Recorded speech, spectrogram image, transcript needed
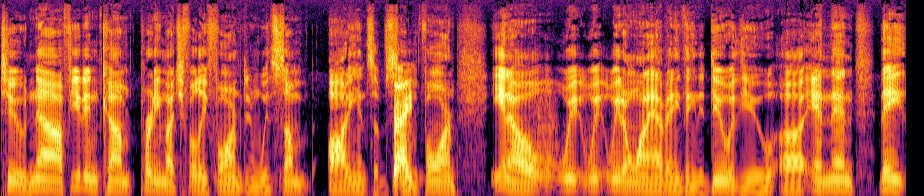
to no if you didn't come pretty much fully formed and with some audience of some Right. form you know we, we, we don't want to have anything to do with you uh, and then they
